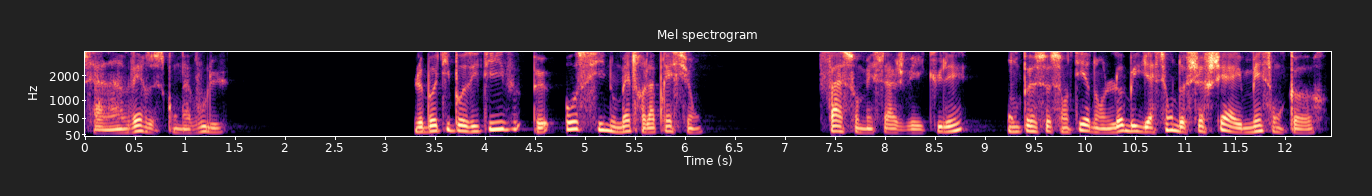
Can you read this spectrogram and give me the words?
C'est à l'inverse de ce qu'on a voulu. Le body positive peut aussi nous mettre la pression. Face au message véhiculé, on peut se sentir dans l'obligation de chercher à aimer son corps.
